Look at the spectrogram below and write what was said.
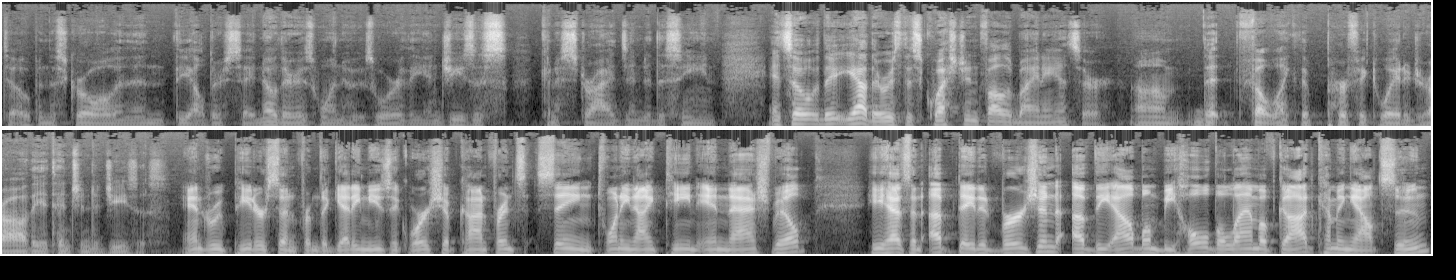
to open the scroll. And then the elders say, No, there is one who's worthy. And Jesus kind of strides into the scene. And so, there, yeah, there was this question followed by an answer um, that felt like the perfect way to draw the attention to Jesus. Andrew Peterson from the Getty Music Worship Conference, Sing 2019 in Nashville. He has an updated version of the album Behold the Lamb of God coming out soon.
